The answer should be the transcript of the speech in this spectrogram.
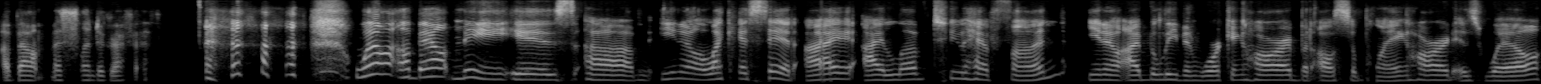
about Miss Linda Griffith? well, about me is, um, you know, like I said, I I love to have fun you know, I believe in working hard, but also playing hard as well.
